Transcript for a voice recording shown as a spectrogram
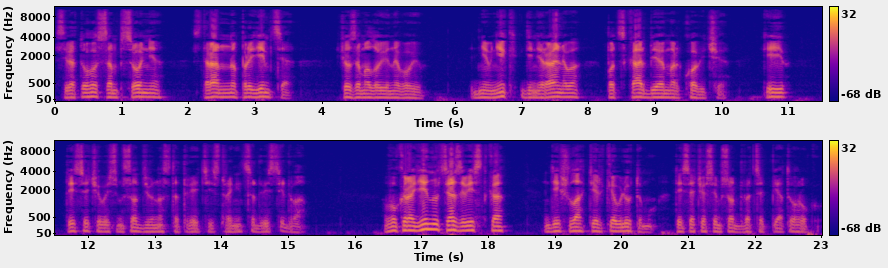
святого Сампсонія, странноприємця, що за малою невою. Дневник генерального подскарбія Марковича. Київ, 1893, страниця 202. В Україну ця звістка дійшла тільки в лютому 1725 року.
